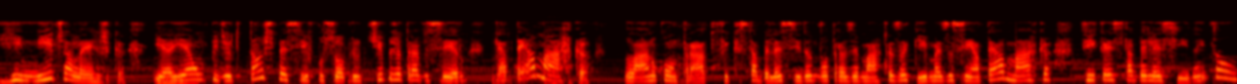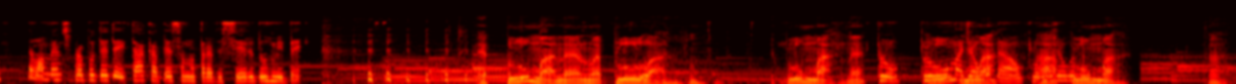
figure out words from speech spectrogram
rinite alérgica. E aí é um pedido tão específico sobre o tipo de travesseiro que até a marca lá no contrato fica estabelecida, não vou trazer marcas aqui, mas assim, até a marca fica estabelecida. Então, pelo menos para poder deitar a cabeça no travesseiro e dormir bem. É pluma, né? Não é plula. É pluma, né? Plu, pluma, pluma, de algodão. Pluma ah, de algodão. Pluma. Tá.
